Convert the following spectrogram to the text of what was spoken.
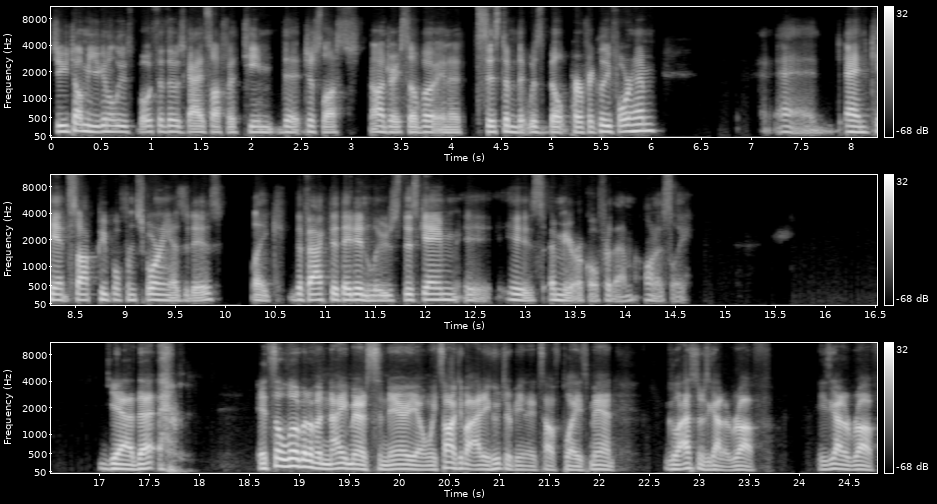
So you tell me you're going to lose both of those guys off a team that just lost Andre Silva in a system that was built perfectly for him and and can't stop people from scoring as it is. Like the fact that they didn't lose this game is a miracle for them, honestly. Yeah, that it's a little bit of a nightmare scenario. And we talked about Adi Hütter being in a tough place, man, Glasner's got it rough. He's got it rough.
